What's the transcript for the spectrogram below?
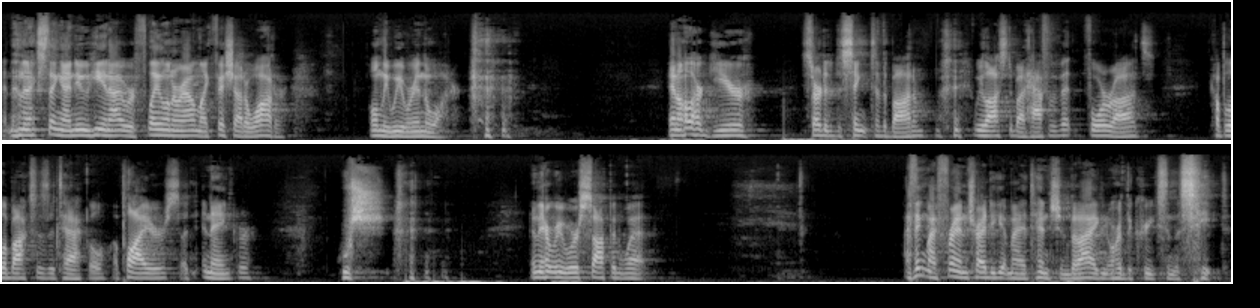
And the next thing I knew, he and I were flailing around like fish out of water, only we were in the water. and all our gear started to sink to the bottom. we lost about half of it four rods, couple of boxes of tackle, a pliers, an anchor. Whoosh. and there we were, sopping wet. I think my friend tried to get my attention, but I ignored the creaks in the seat.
